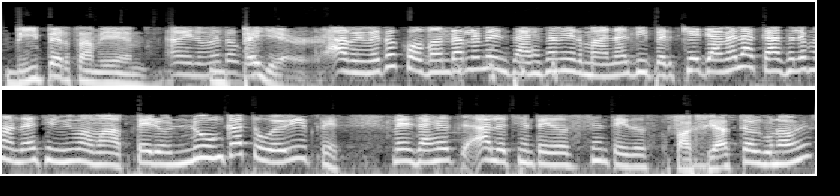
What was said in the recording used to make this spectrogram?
Viper también. A mí no me tocó. Pager. A mí me tocó mandarle mensajes a mi hermana al Viper, que llame a la casa y le manda a decir mi mamá, pero nunca tuve Viper. Mensajes al 8262. ¿Faxeaste alguna vez?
